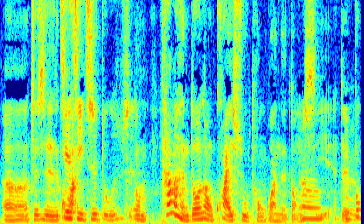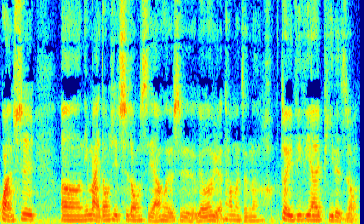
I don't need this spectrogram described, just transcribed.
呃，就是阶级制度，是不是？嗯，他们很多那种快速通关的东西，嗯、对，嗯、不管是呃，你买东西、吃东西啊，或者是游乐园，他们真的对于 VVIP 的这种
